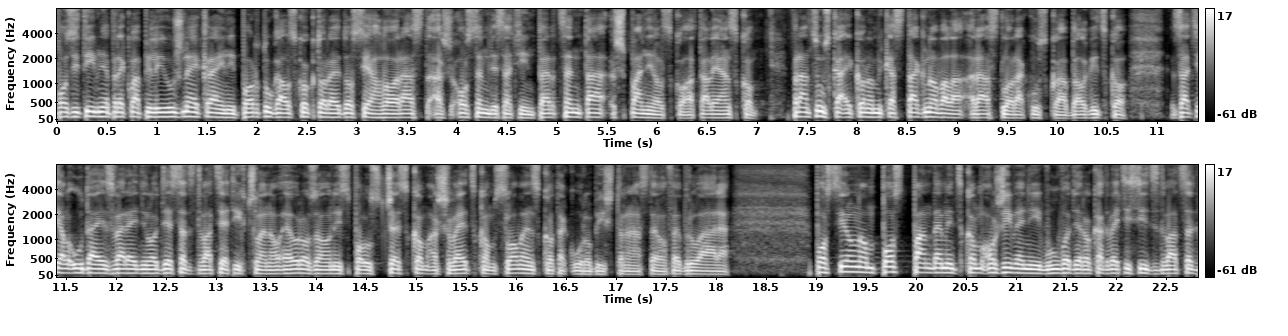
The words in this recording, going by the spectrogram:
Pozitívne prekvapili južné krajiny Portugalsko, ktoré dosiahlo rast až 80%, Španielsko a Taliansko. Francúzska ekonomika stagnovala, rástlo Rakúsko a Belgicko. Zatiaľ údaje zverejnilo 10 z 20 členov eurozóny spolu s Českom a Švédskom. Slovensko tak urobí 14. februára. Po silnom postpandemickom oživení v úvode roka 2022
